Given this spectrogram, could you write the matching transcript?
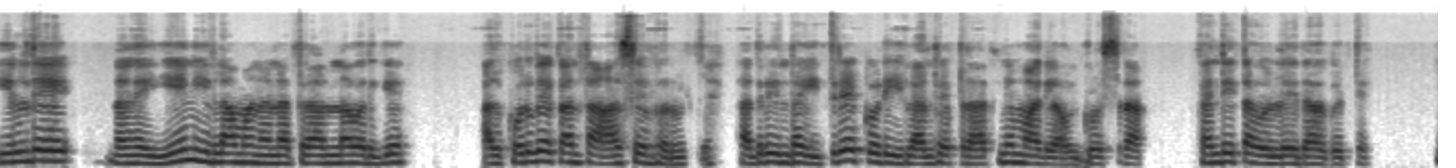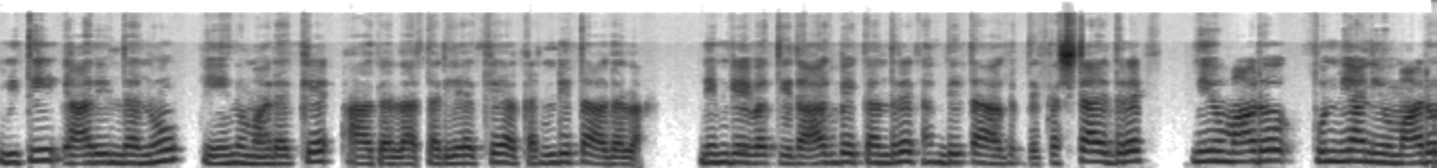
ಇಲ್ದೆ ನನಗೆ ಏನ್ ಇಲ್ಲಮ್ಮ ನನ್ನ ಹತ್ರ ಅನ್ನೋವರಿಗೆ ಅದು ಕೊಡ್ಬೇಕಂತ ಆಸೆ ಬರುತ್ತೆ. ಅದರಿಂದ ಇದ್ರೆ ಕೊಡಿ ಇಲ್ಲ ಅಂದ್ರೆ ಪ್ರಾರ್ಥನೆ ಮಾಡಿ ಅವ್ರಿಗೋಸ್ಕರ. ಖಂಡಿತ ಒಳ್ಳೇದಾಗುತ್ತೆ. ವಿಧಿ ಯಾರಿಂದನೂ ಏನು ಮಾಡಕ್ಕೆ ಆಗಲ್ಲ, ತಡೆಯಕ್ಕೆ ಖಂಡಿತ ಆಗಲ್ಲ. ನಿಮ್ಗೆ ಇವತ್ತು ಇದಾಗ್ಬೇಕಂದ್ರೆ ಖಂಡಿತ ಆಗುತ್ತೆ. ಕಷ್ಟ ಇದ್ರೆ ನೀವು ಮಾಡೋ ಪುಣ್ಯ, ನೀವು ಮಾಡೋ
